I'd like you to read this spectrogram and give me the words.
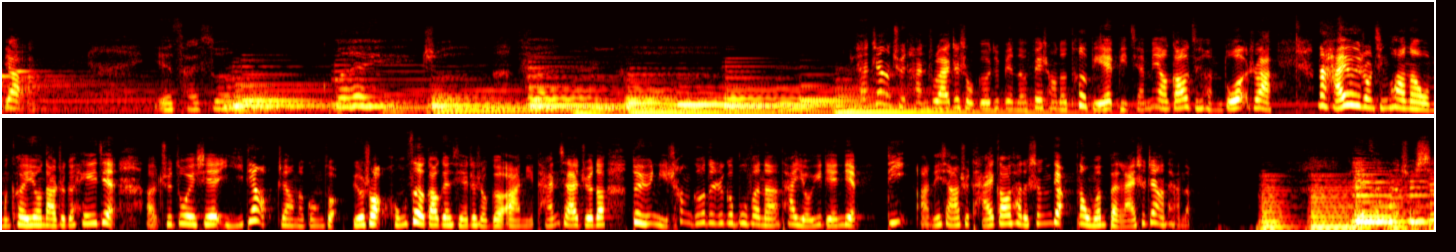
调啊，也才算无愧这出来，这首歌就变得非常的特别，比前面要高级很多，是吧？那还有一种情况呢，我们可以用到这个黑键啊，去做一些移调这样的工作。比如说《红色高跟鞋》这首歌啊，你弹起来觉得对于你唱歌的这个部分呢，它有一点点低啊，你想要去抬高它的声调，那我们本来是这样弹的。该怎么去形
